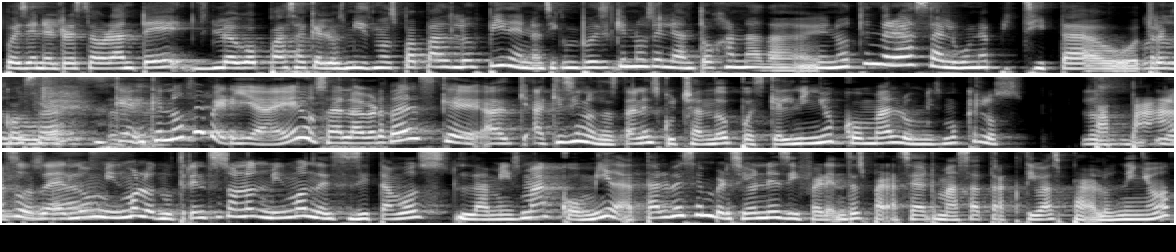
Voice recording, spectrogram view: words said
pues en el restaurante luego pasa que los mismos papás lo piden, así como pues es que no se le antoja nada, ¿no tendrás alguna pizzita o otra cosa? Que, que, no debería, ¿eh? O sea, la verdad es que aquí si nos están escuchando, pues que el niño coma lo mismo que los, papás, o sea, es lo mismo, los nutrientes son los mismos, necesitamos la misma comida, tal vez en versiones diferentes para ser más atractivas para los niños,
